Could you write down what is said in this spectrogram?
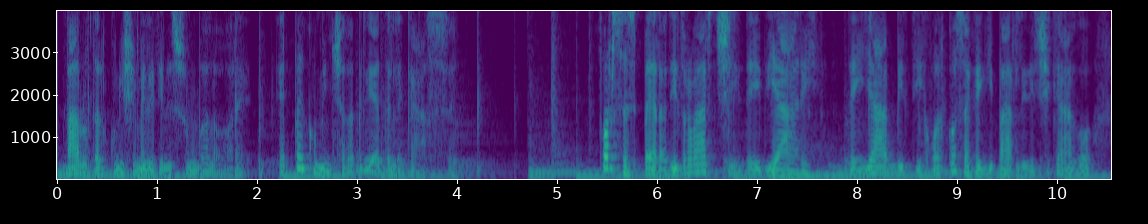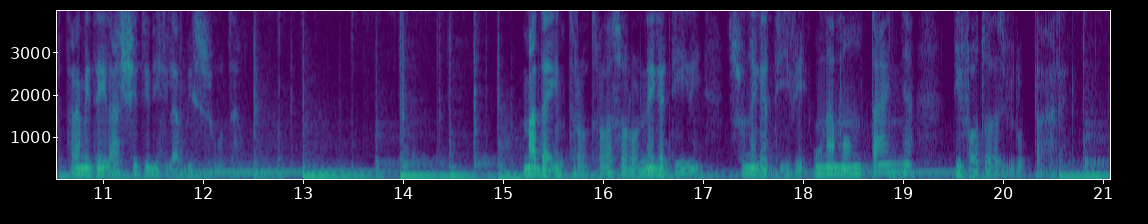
Valuta alcuni cimeli di nessun valore e poi comincia ad aprire delle casse. Forse spera di trovarci dei diari, degli abiti, qualcosa che gli parli di Chicago tramite i lasciti di chi l'ha vissuta. Ma dentro trova solo negativi su negativi, una montagna di foto da sviluppare.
